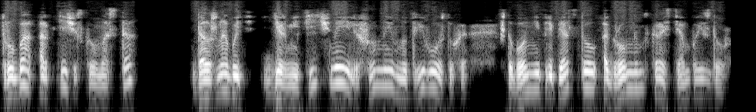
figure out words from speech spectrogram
Труба арктического моста должна быть герметичной и лишенной внутри воздуха, чтобы он не препятствовал огромным скоростям поездов.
